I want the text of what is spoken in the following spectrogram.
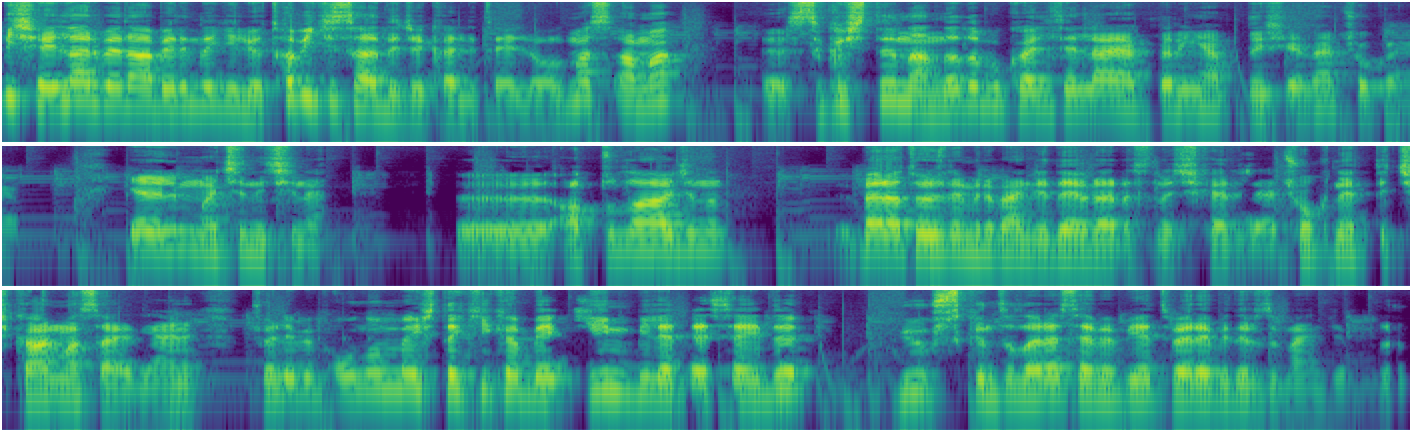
bir şeyler beraberinde geliyor. Tabii ki sadece kaliteyle olmaz ama e, sıkıştığın anda da bu kaliteli ayakların yaptığı şeyler çok önemli. Gelelim maçın içine. Ee, Abdullah Avcı'nın Berat Özdemir'i bence devre arasında çıkaracağı. Çok netti çıkarmasaydı yani şöyle bir 10-15 dakika bekleyeyim bile deseydi büyük sıkıntılara sebebiyet verebilirdi bence bu durum.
